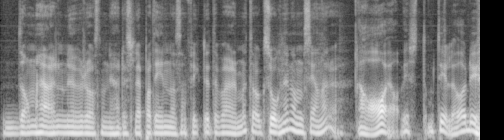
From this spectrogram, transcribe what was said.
De här nu då som ni hade släppt in och som fick lite värme ett tag, såg ni dem senare? Ja, ja visst. De tillhörde ju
